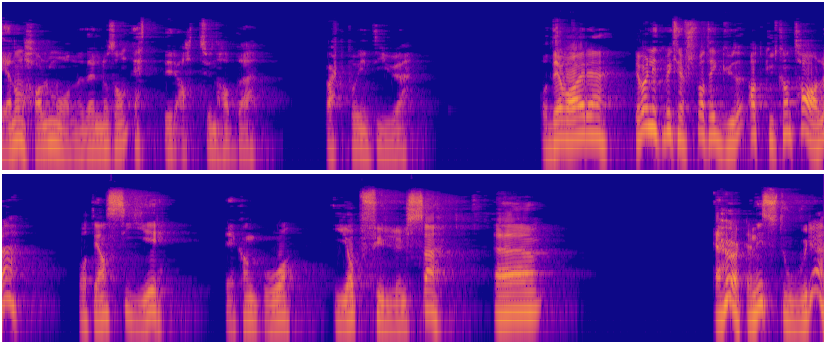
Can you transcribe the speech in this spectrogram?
En og en halv måned eller noe sånt etter at hun hadde vært på intervjuet. Og Det var, eh, det var en liten bekreftelse på at Gud, at Gud kan tale, og at det han sier, det kan gå i oppfyllelse. Eh, jeg hørte en historie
